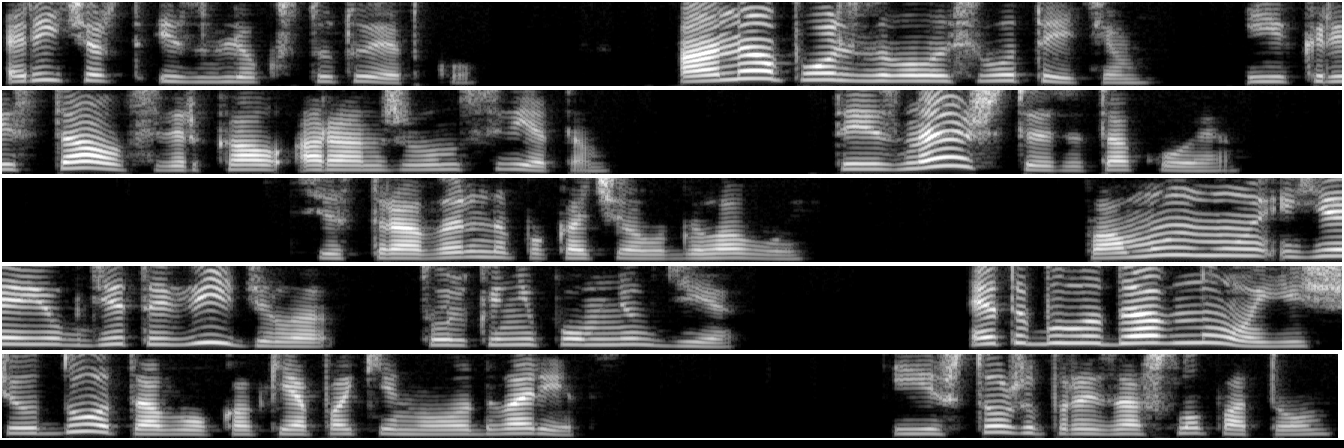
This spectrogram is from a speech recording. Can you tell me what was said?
Ричард извлек статуэтку. Она пользовалась вот этим, и кристалл сверкал оранжевым светом. Ты знаешь, что это такое?» Сестра Верна покачала головой. «По-моему, я ее где-то видела, только не помню где. Это было давно, еще до того, как я покинула дворец. И что же произошло потом?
